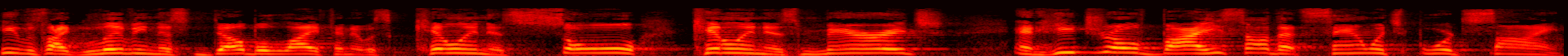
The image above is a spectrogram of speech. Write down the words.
He was like living this double life, and it was killing his soul, killing his marriage. And he drove by, he saw that sandwich board sign.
